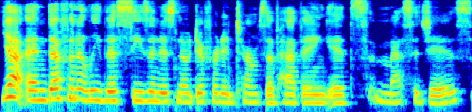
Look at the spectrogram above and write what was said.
yeah and definitely this season is no different in terms of having its messages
